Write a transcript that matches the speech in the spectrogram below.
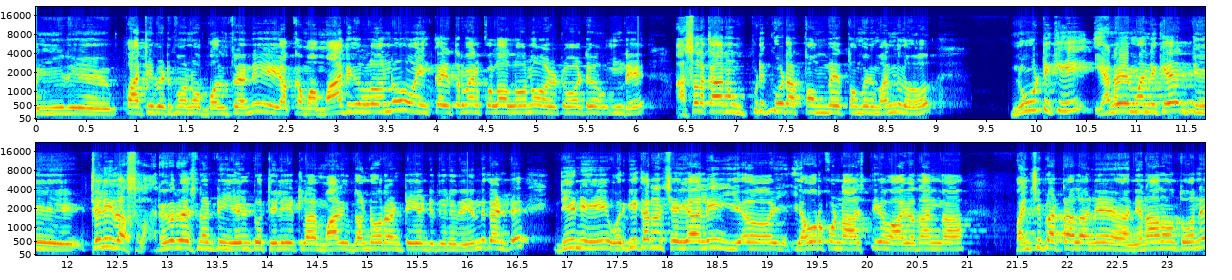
ఇది పార్టీ పెట్టుకోను బతుకులని యొక్క మా మాదిగల్లోనూ ఇంకా ఇతరమైన కులాల్లోనూ అటువంటి ఉంది. అసలు కారణం ఇప్పటికి కూడా తొంభై తొమ్మిది మందిలో నూటికి ఎనభై మందికే తెలియదు అసలు. రిజర్వేషన్ అంటే ఏంటో తెలియట్లా మాది దండోర అంటే ఏంటి తెలియదు. ఎందుకంటే దీన్ని వర్గీకరణ చేయాలి ఎ- ఎవరికున్న ఆస్తి ఆ విధంగా పంచిపెట్టాలనే నినాదంతోనే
